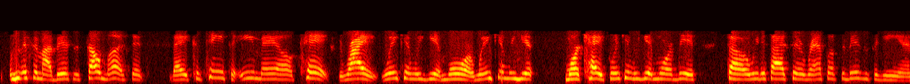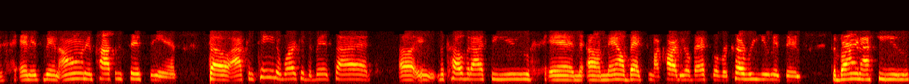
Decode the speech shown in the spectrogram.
missing my business so much that they continued to email, text, write. When can we get more? When can we get more cakes? When can we get more of this? So we decided to ramp up the business again, and it's been on and popping since then. So I continue to work at the bedside uh, in the COVID ICU, and um, now back to my cardiovascular recovery units and the burn ICU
